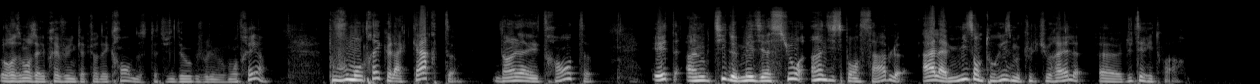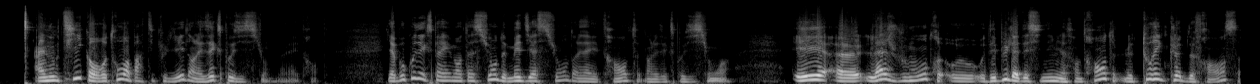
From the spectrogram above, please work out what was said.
heureusement, j'avais prévu une capture d'écran de cette vidéo que je voulais vous montrer. Pour vous montrer que la carte, dans les années 30, est un outil de médiation indispensable à la mise en tourisme culturel euh, du territoire. Un outil qu'on retrouve en particulier dans les expositions dans les années 30. Il y a beaucoup d'expérimentations de médiation dans les années 30, dans les expositions. Et euh, là, je vous montre, au, début de la décennie 1930, le Touring Club de France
